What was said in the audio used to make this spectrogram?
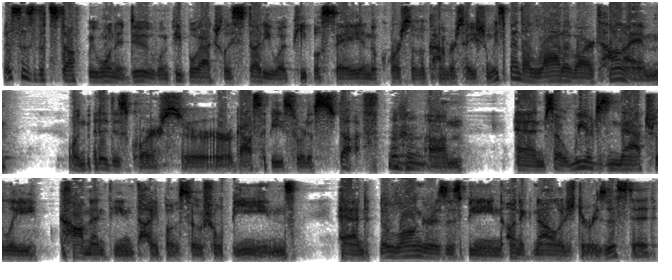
this is the stuff we want to do when people actually study what people say in the course of a conversation. We spend a lot of our time on meta discourse or, or gossipy sort of stuff. Mm-hmm. Um, And so we are just naturally commenting type of social beings. And no longer is this being unacknowledged or resisted.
